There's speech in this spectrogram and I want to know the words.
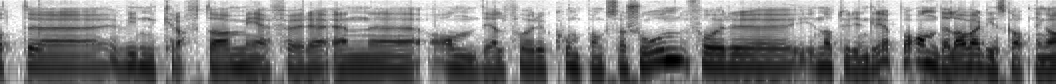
at uh, vindkrafta medfører en andel for kompensasjon for naturinngrep og andel av verdiskapninga.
